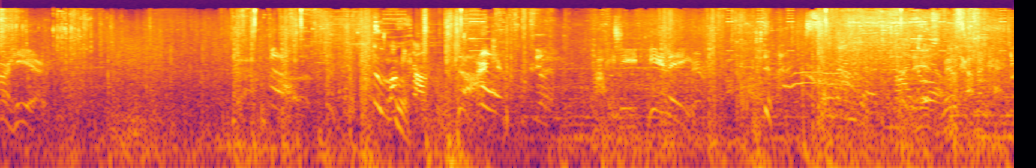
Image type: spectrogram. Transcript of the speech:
Armor here. Walking dog. I need healing. This will come in handy.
